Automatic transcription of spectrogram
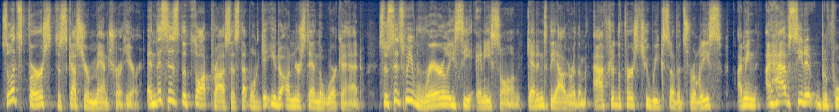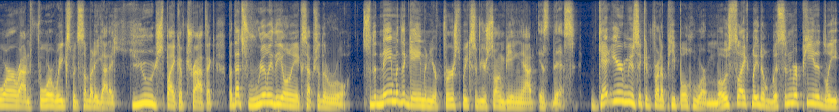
So let's first discuss your mantra here, and this is the thought process that will get you to understand the work ahead. So since we rarely see any song get into the algorithm after the first 2 weeks of its release, I mean I have seen it before around 4 weeks when somebody got a huge spike of traffic, but that's really the only exception to the rule. So the name of the game in your first weeks of your song being out is this. Get your music in front of people who are most likely to listen repeatedly,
